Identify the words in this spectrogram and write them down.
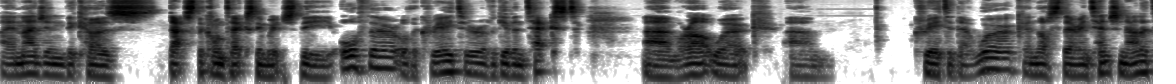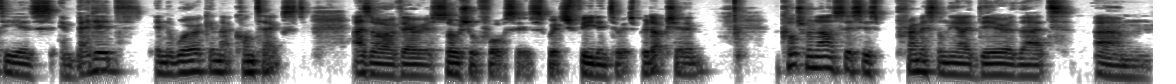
I imagine because that's the context in which the author or the creator of a given text um, or artwork um, created their work, and thus their intentionality is embedded in the work in that context, as are various social forces which feed into its production. Cultural analysis is premised on the idea that um,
